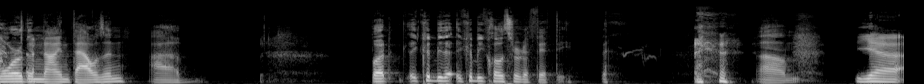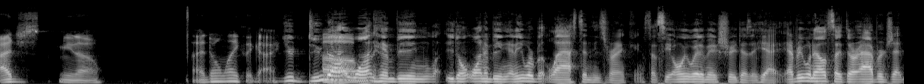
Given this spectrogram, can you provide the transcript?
more than nine thousand. Uh, but it could be it could be closer to fifty. um, yeah, I just you know, I don't like the guy. you do not Um, want him being you don't want him being anywhere but last in these rankings. That's the only way to make sure he does it. Yeah, everyone else like their average at,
